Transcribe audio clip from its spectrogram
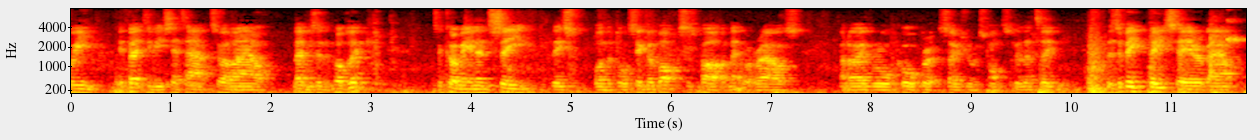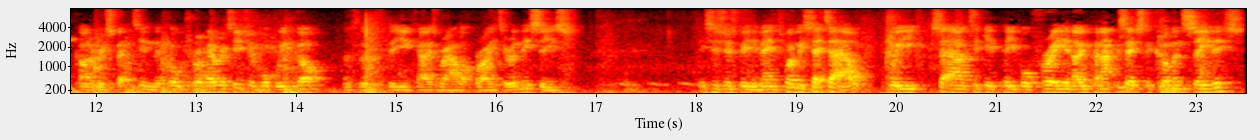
we effectively set out to allow members of the public to come in and see this wonderful signal box as part of Network Rail's and overall corporate social responsibility. There's a big piece here about kind of respecting the cultural heritage of what we've got as the, the UK's rail operator, and this is this has just been immense. When we set out, we set out to give people free and open access to come and see this,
